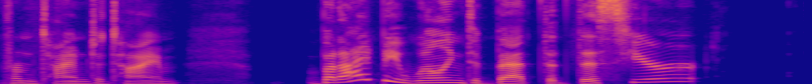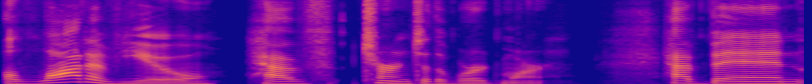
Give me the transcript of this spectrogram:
from time to time. But I'd be willing to bet that this year, a lot of you have turned to the word more, have been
